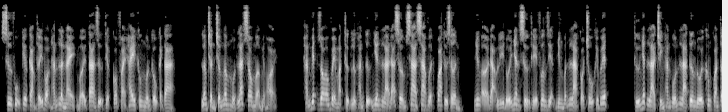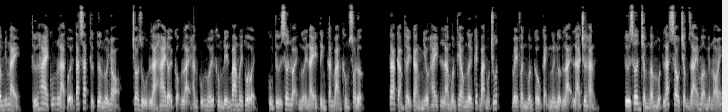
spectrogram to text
Sư phụ kia cảm thấy bọn hắn lần này mời ta dự tiệc có phải hay không muốn cầu cạnh ta? Lâm trần trầm ngâm một lát sau mở miệng hỏi. Hắn biết rõ về mặt thực lực hắn tự nhiên là đã sớm xa xa vượt qua từ sơn, nhưng ở đạo lý đối nhân xử thế phương diện nhưng vẫn là có chỗ khiếm khuyết. Thứ nhất là chính hắn vốn là tương đối không quan tâm những này, thứ hai cũng là tuổi tác sắc thực tương đối nhỏ, cho dù là hai đời cộng lại hắn cũng mới không đến ba mươi tuổi, cùng từ sơn loại người này tình căn bản không so được. Ta cảm thấy càng nhiều hay là muốn theo ngươi kết bạn một chút, về phần muốn cầu cạnh ngươi ngược lại là chưa hẳn từ sơn trầm ngâm một lát sau chậm rãi mở miệng nói,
